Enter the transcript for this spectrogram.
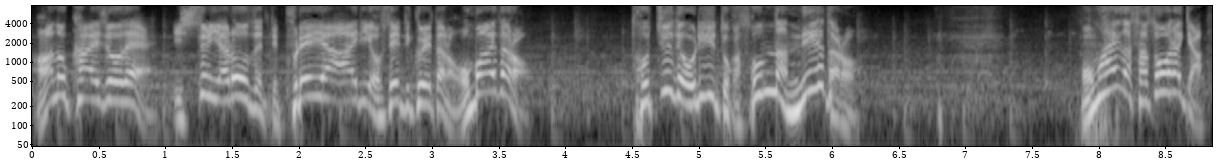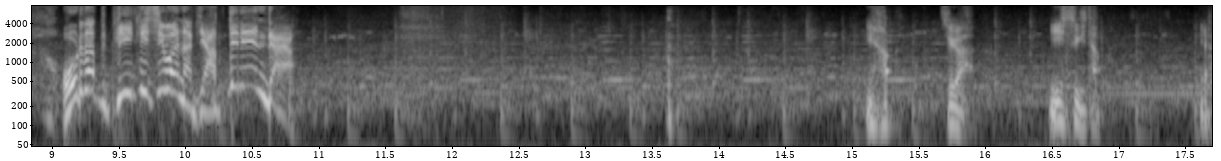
あの会場で一緒にやろうぜってプレイヤー ID 教えてくれたのお前だろ途中で降りるとかそんなんねえだろ。お前が誘わなきゃ俺だって PTCY なんてやってねえんだよ。いや違う。言い過ぎた。いや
